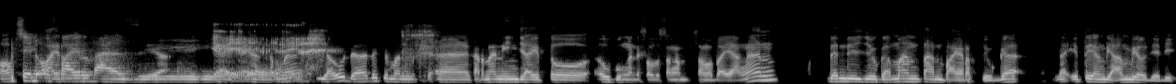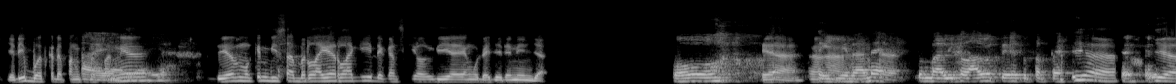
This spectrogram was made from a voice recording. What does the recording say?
of Shadow of Pirate. Aziz. Iya. Iya, iya, Ya, iya. karena ya udah dia cuman eh, karena ninja itu hubungannya selalu sama, sama bayangan dan dia juga mantan pirate juga nah itu yang diambil jadi jadi buat ke depan Ah, iya, ke depannya iya, iya. dia mungkin bisa berlayar lagi dengan skill dia yang udah jadi ninja Oh, ya ah, keinginannya kembali ke laut ya tetap ya. Iya, iya.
